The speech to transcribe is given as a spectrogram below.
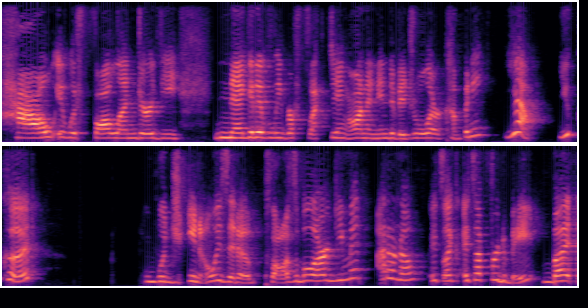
how it would fall under the negatively reflecting on an individual or company yeah you could. Would you, you know is it a plausible argument? I don't know. It's like it's up for debate but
